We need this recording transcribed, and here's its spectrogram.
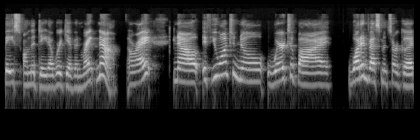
based on the data we're given right now. All right. Now, if you want to know where to buy, what investments are good.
